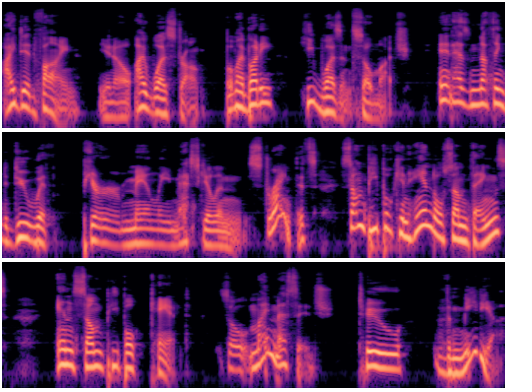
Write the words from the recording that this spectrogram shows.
I did fine. You know, I was strong, but my buddy, he wasn't so much, and it has nothing to do with pure manly masculine strength. It's some people can handle some things and some people can't. So my message to the media,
